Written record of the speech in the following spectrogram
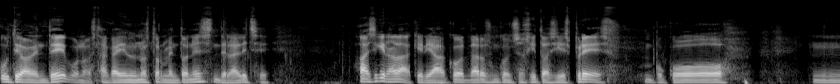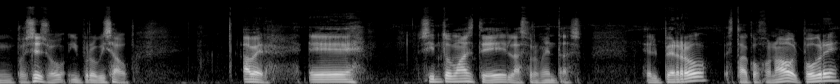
últimamente, bueno, están cayendo unos tormentones de la leche. Así que nada, quería daros un consejito así express, un poco, mm, pues eso, improvisado. A ver, eh, síntomas de las tormentas. El perro está acojonado, el pobre,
